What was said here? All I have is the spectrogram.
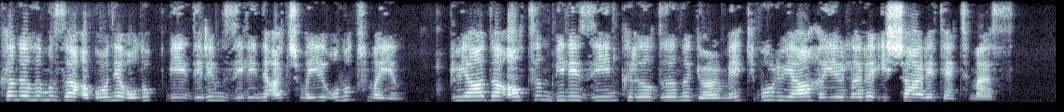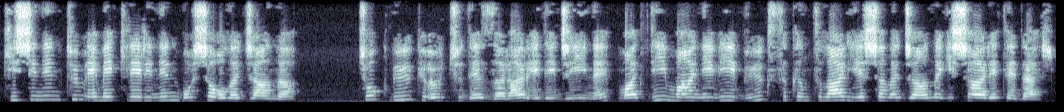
Kanalımıza abone olup bildirim zilini açmayı unutmayın. Rüyada altın bileziğin kırıldığını görmek bu rüya hayırlara işaret etmez. Kişinin tüm emeklerinin boşa olacağına, çok büyük ölçüde zarar edeceğine, maddi manevi büyük sıkıntılar yaşanacağına işaret eder.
